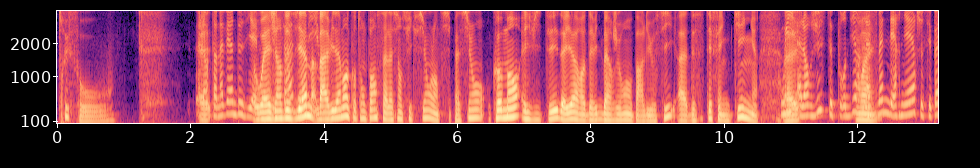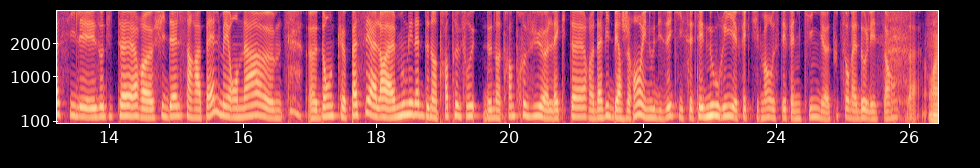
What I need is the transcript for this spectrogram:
Truffaut. Alors, tu en avais un deuxième. Ouais, j'ai un deuxième. Bah, évidemment, quand on pense à la science-fiction, l'anticipation, comment éviter, d'ailleurs, David Bergeron en parle lui aussi, de Stephen King. Oui, euh, alors juste pour dire, la semaine dernière, je ne sais pas si les auditeurs euh, fidèles s'en rappellent, mais on a euh, donc passé à la moulinette de notre entrevue, de notre entrevue lecteur David Bergeron et nous disait qu'il s'était nourri effectivement au Stephen King toute son adolescence. Ouais,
